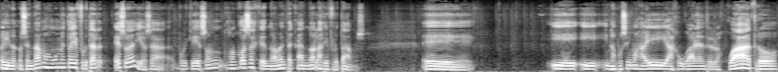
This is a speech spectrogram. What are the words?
Y nos, sentamos un momento a disfrutar eso de ahí, o sea, porque son, son cosas que normalmente acá no las disfrutamos. Eh, y, y- y nos pusimos ahí a jugar entre los cuatro,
